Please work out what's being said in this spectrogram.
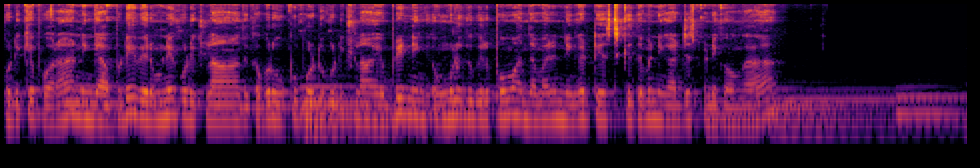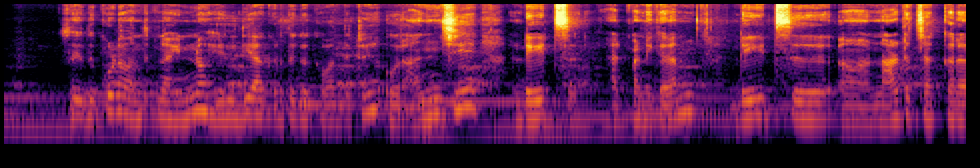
குடிக்க போகிறேன் நீங்கள் அப்படியே வெறுமனே குடிக்கலாம் அதுக்கப்புறம் உப்பு போட்டு குடிக்கலாம். எப்படி நீங்கள் உங்களுக்கு விருப்பமோ அந்த மாதிரி நீங்கள் டேஸ்ட்டுக்கு ஏற்ற மாதிரி நீங்கள் அட்ஜஸ்ட் பண்ணிக்கோங்க. ஸோ இது கூட வந்துட்டு நான் இன்னும் ஹெல்த்தியாக்கிறதுக்கு வந்துட்டு ஒரு அஞ்சு டேட்ஸ் ஆட் பண்ணிக்கிறேன். டேட்ஸு நாட்டு சக்கரை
